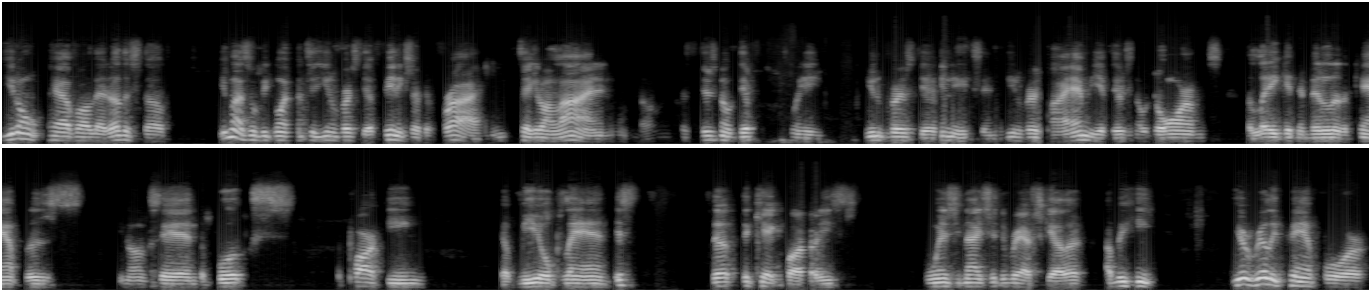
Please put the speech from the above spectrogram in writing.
you don't have all that other stuff, you might as well be going to the University of Phoenix or the Fry. You can take it online, and you know, there's no difference between University of Phoenix and University of Miami if there's no dorms, the lake in the middle of the campus. You know what I'm saying? The books, the parking, the meal plan. It's the the cake parties, Wednesday nights at the Rathskeller. I mean, you're really paying for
